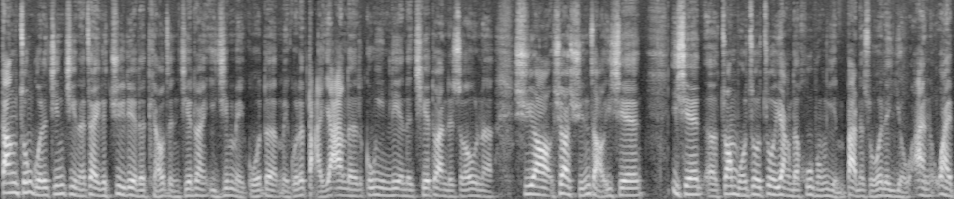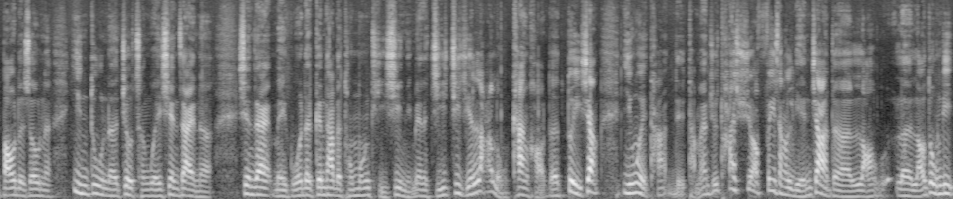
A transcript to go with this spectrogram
当中国的经济呢，在一个剧烈的调整阶段，以及美国的美国的打压呢，供应链的切断的时候呢，需要需要寻找一些一些呃装模作作样的呼朋引伴的所谓的友岸外包的时候呢，印度呢就成为现在呢现在美国的跟他的同盟体系里面的极积极拉拢看好的对象，因为他坦白讲，就他需要非常廉价的劳呃劳动力，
